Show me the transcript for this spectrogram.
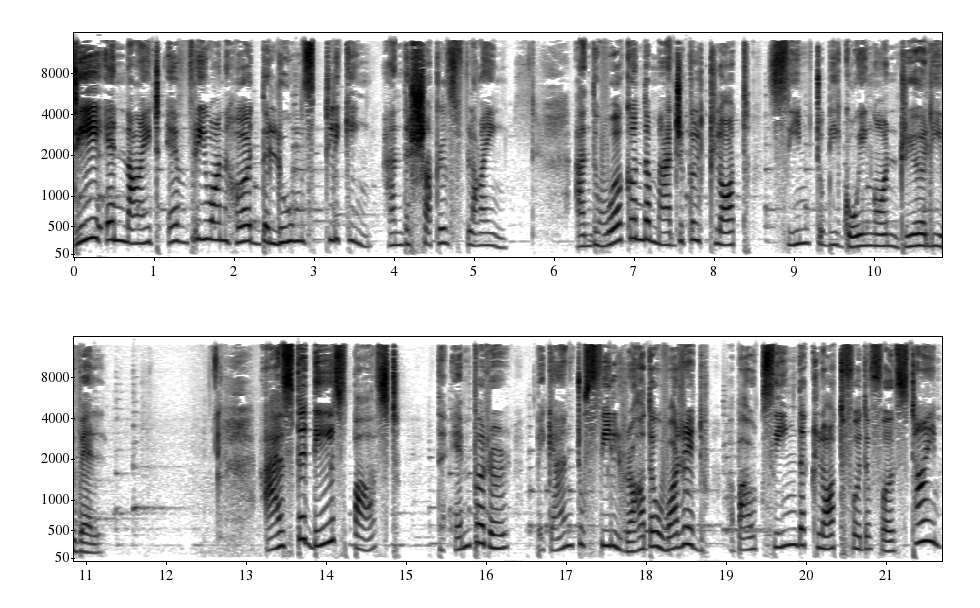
Day and night, everyone heard the looms clicking and the shuttles flying, and the work on the magical cloth seemed to be going on really well. As the days passed, the emperor began to feel rather worried about seeing the cloth for the first time.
